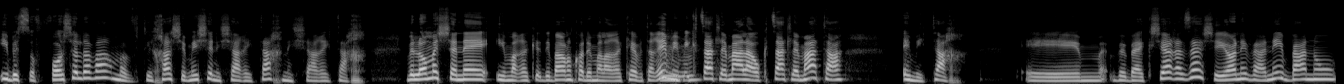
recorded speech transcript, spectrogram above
היא בסופו של דבר מבטיחה שמי שנשאר איתך, נשאר איתך. ולא משנה אם, הרק... דיברנו קודם על הרכבת הרים, mm-hmm. אם היא קצת למעלה או קצת למטה, הם איתך. אמ, ובהקשר הזה, שיוני ואני באנו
